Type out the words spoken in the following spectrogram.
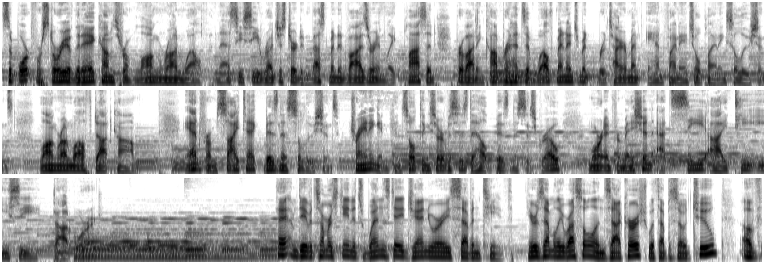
Support for Story of the Day comes from Long Run Wealth, an SEC registered investment advisor in Lake Placid, providing comprehensive wealth management, retirement, and financial planning solutions. LongRunWealth.com. And from CITEC Business Solutions, training and consulting services to help businesses grow. More information at CITEC.org. Hey, I'm David Sommerstein. It's Wednesday, January 17th. Here's Emily Russell and Zach Hirsch with episode two of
